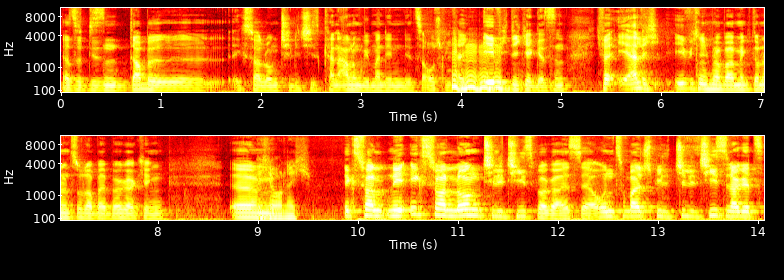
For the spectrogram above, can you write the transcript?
Also diesen Double Extra Long Chili Cheese. Keine Ahnung, wie man den jetzt ausspricht. Habe ich ewig nicht gegessen. Ich war ehrlich ewig nicht mehr bei McDonalds oder bei Burger King. Ähm, ich auch nicht. Extra, nee, Extra Long Chili Cheeseburger ist der. Und zum Beispiel Chili Cheese Nuggets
